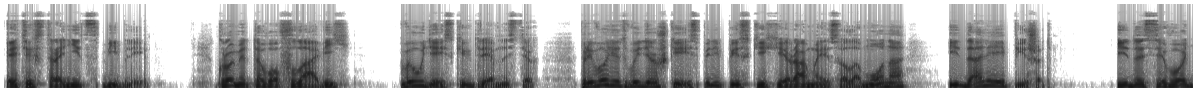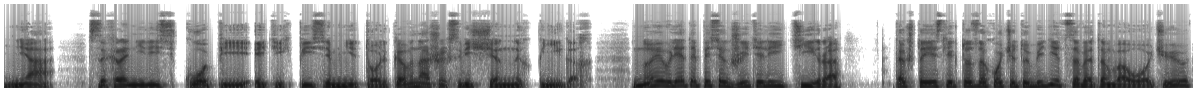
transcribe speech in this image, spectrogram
этих страниц Библии. Кроме того, Флавий в иудейских древностях приводит выдержки из переписки Хирама и Соломона и далее пишет «И до сего дня сохранились копии этих писем не только в наших священных книгах, но и в летописях жителей Тира, так что если кто захочет убедиться в этом воочию,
